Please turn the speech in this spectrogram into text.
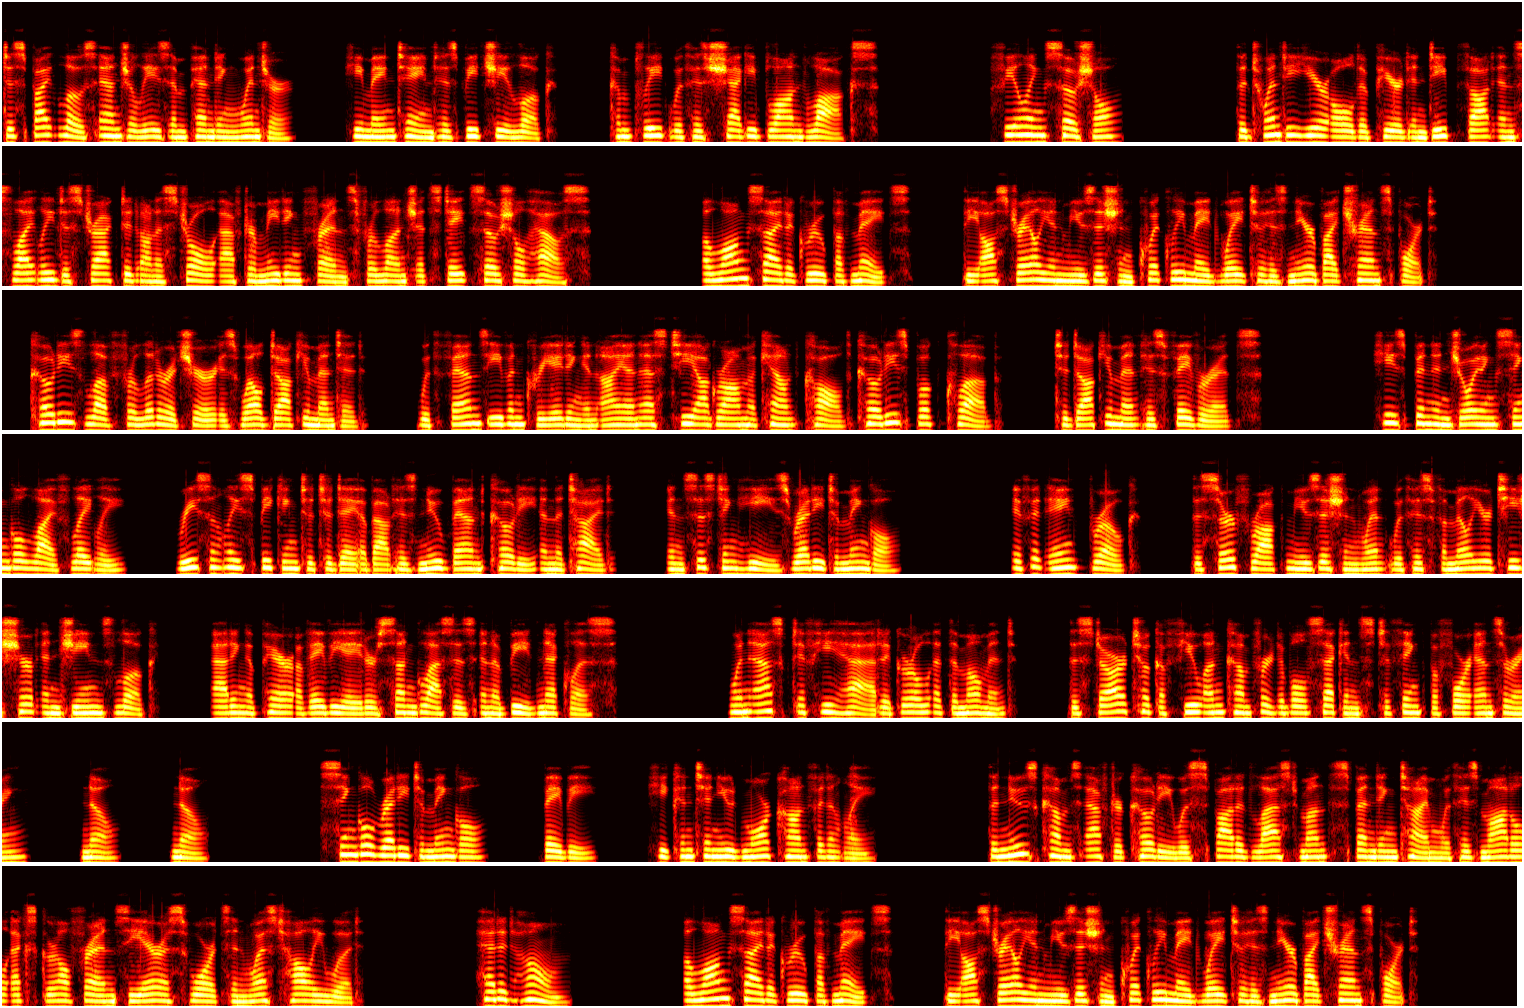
Despite Los Angeles' impending winter, he maintained his beachy look, complete with his shaggy blonde locks. Feeling social? The 20-year-old appeared in deep thought and slightly distracted on a stroll after meeting friends for lunch at State Social House. Alongside a group of mates, the Australian musician quickly made way to his nearby transport. Cody's love for literature is well documented, with fans even creating an Instagram account called Cody's Book Club, to document his favorites. He's been enjoying single life lately, recently speaking to Today about his new band Cody and the Tide, insisting he's ready to mingle. If it ain't broke, the surf rock musician went with his familiar t-shirt and jeans look, adding a pair of aviator sunglasses and a bead necklace. When asked if he had a girl at the moment, the star took a few uncomfortable seconds to think before answering, no, no. Single ready to mingle, baby, he continued more confidently. The news comes after Cody was spotted last month spending time with his model ex-girlfriend Sierra Swartz in West Hollywood. Headed home. Alongside a group of mates, the Australian musician quickly made way to his nearby transport.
